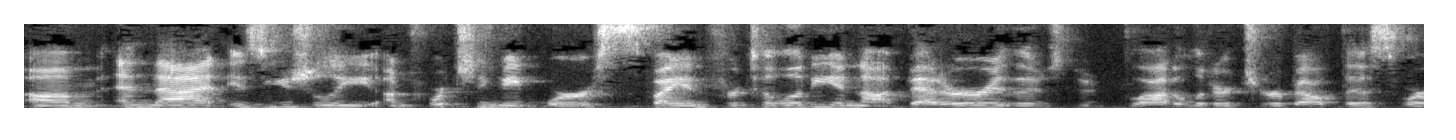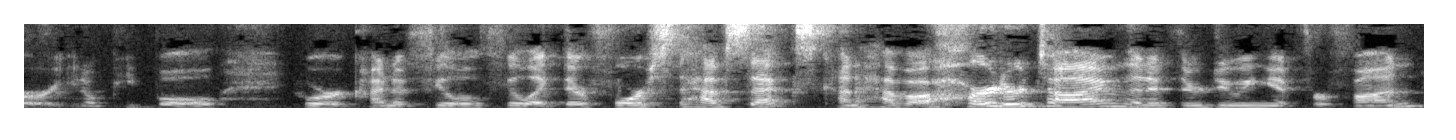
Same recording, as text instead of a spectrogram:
Um, and that is usually, unfortunately, made worse by infertility and not better. There's a lot of literature about this where, you know, people who are kind of feel feel like they're forced to have sex kind of have a harder time than if they're doing it for fun.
